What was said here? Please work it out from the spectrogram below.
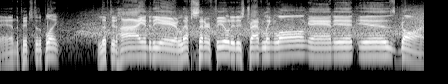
And the pitch to the plate. Lifted high into the air, left center field. It is traveling long and it is gone.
